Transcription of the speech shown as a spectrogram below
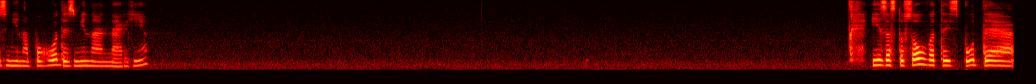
Зміна погоди, зміна енергії. І застосовуватись буде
